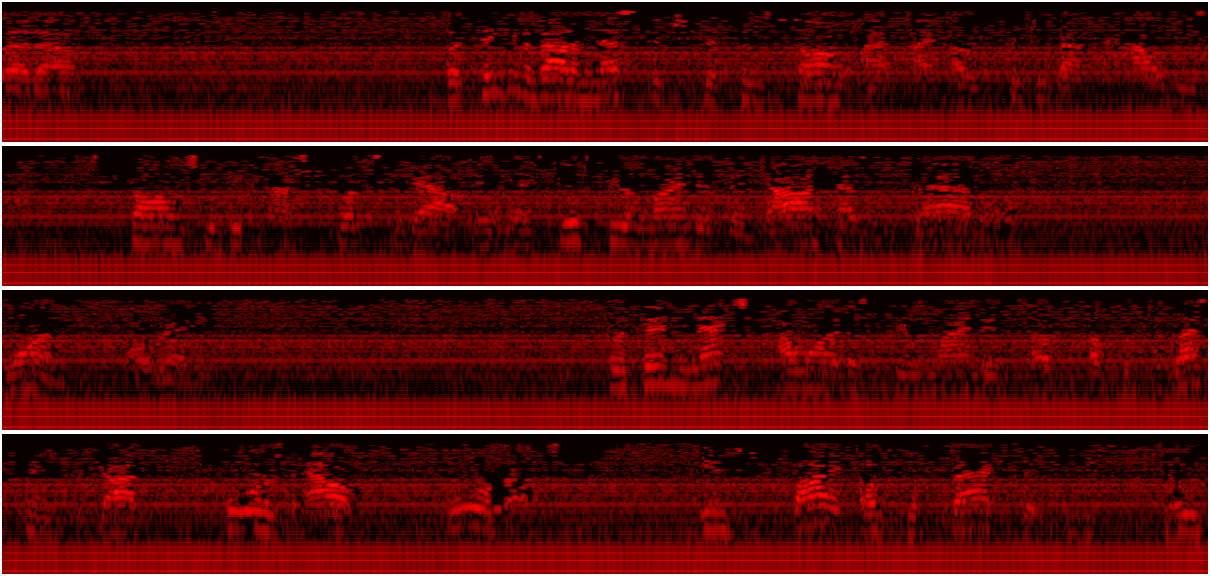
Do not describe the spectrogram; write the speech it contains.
But, um, but thinking about a message that's in song, I, I, I was thinking about how these songs would be kind of structured out. And it's good to be reminded that God has the battle won already. But then next, I wanted us to be reminded of, of the blessings that God pours out for us in spite of the fact that He goes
